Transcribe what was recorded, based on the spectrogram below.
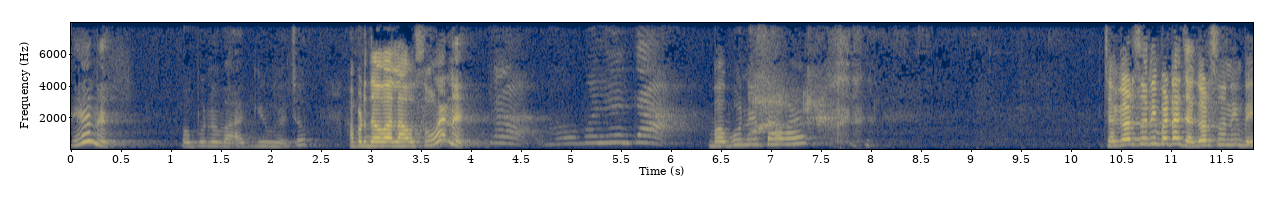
હે ને? બબુને વાગ્યું હે છો આપણે દવા લાવશું, હે ને? બબુને તાવ આવ્યો ઝઘડશો નહીં બેટા ઝઘડશો નહીં બે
